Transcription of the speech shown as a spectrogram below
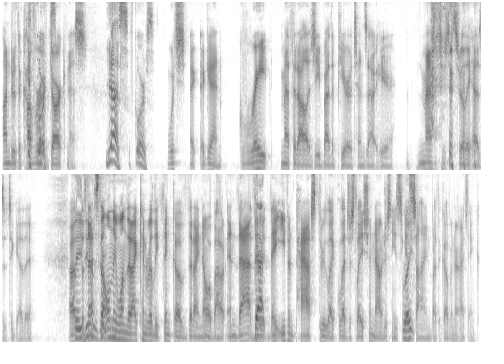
under the cover of, course. darkness. Yes, of course. Which, again, great methodology by the Puritans out here. Massachusetts really has it together. Uh, but that's the only one that I can really think of that I know about, and that, That- they they even passed through like legislation. Now it just needs to get Right. signed by the governor, I think.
